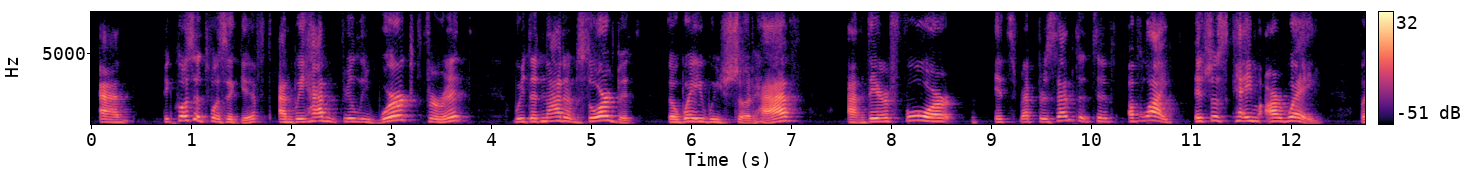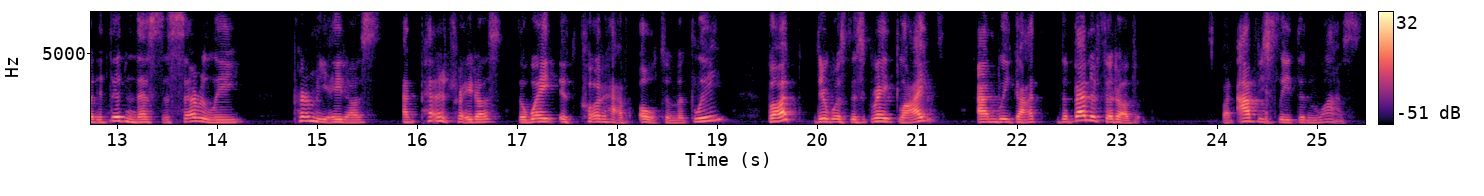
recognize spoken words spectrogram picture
And because it was a gift and we hadn't really worked for it, we did not absorb it the way we should have and therefore it's representative of light. It just came our way, but it didn't necessarily permeate us and penetrate us the way it could have ultimately. But there was this great light, and we got the benefit of it. But obviously, it didn't last.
